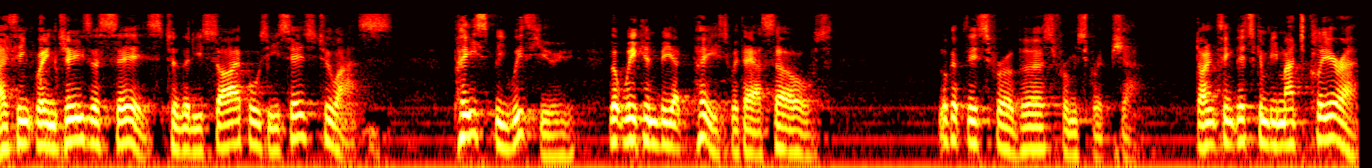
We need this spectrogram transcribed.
I think when Jesus says to the disciples, he says to us, Peace be with you, that we can be at peace with ourselves. Look at this for a verse from Scripture. Don't think this can be much clearer.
